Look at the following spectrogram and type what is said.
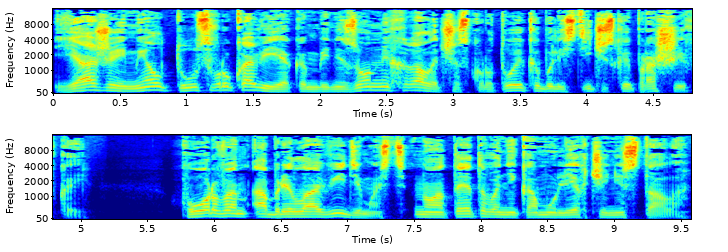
Я же имел туз в рукаве, комбинезон Михалыча с крутой каббалистической прошивкой. Хорван обрела видимость, но от этого никому легче не стало.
